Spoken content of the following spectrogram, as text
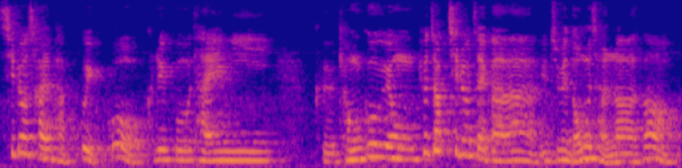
치료 잘 받고 있고 그리고 다행히 그 경구용 표적 치료제가 요즘에 너무 잘 나와서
